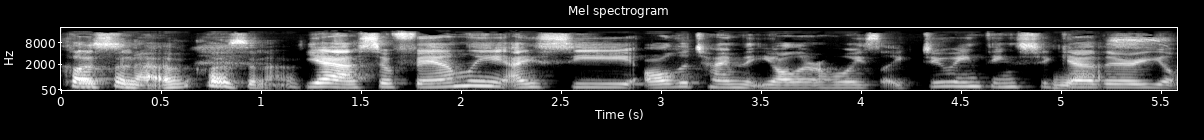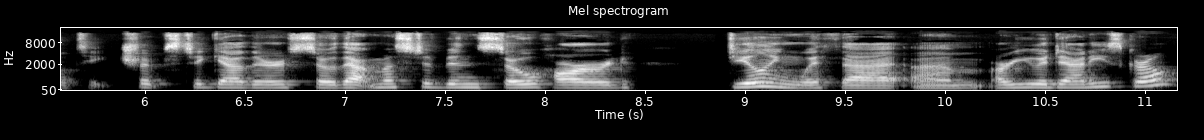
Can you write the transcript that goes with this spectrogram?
Close, Close enough. enough. Close enough. Yeah. So family, I see all the time that y'all are always like doing things together. Yes. You'll take trips together. So that must have been so hard dealing with that. Um, are you a daddy's girl?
